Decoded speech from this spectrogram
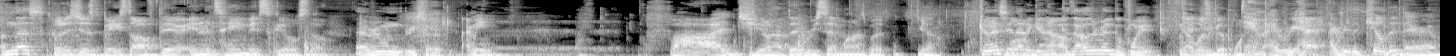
unless but it's just based off their entertainment skills, though. everyone research. I mean, fudge. You don't have to reset mines, but yeah, Can I say Well, that again? no. Because that was a really good point. that was a good point. Damn, I, re- I really killed it there.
